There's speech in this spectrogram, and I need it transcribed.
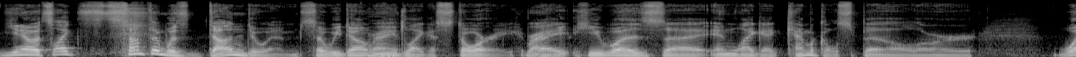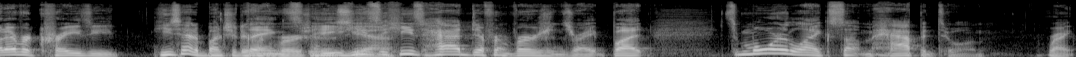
you know, it's like something was done to him, so we don't Right. need like a story, right? Right. He was uh in like a chemical spill or whatever crazy he's had a bunch of different things. versions. He, he's yeah. he's had different versions, right? But it's more like something happened to him. right.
